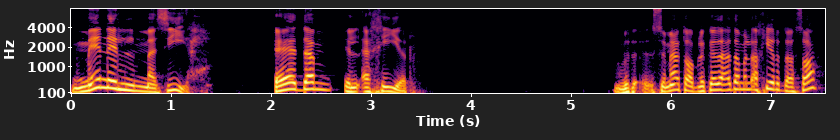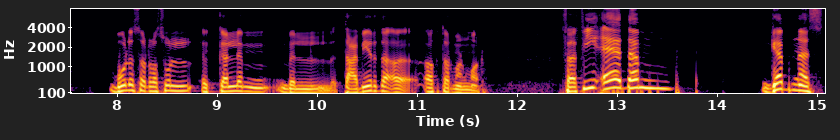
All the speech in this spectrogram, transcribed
من المسيح آدم الأخير. سمعتوا قبل كده آدم الأخير ده صح؟ بولس الرسول اتكلم بالتعبير ده أكتر من مرة. ففي آدم جاب نسل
